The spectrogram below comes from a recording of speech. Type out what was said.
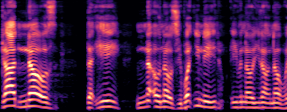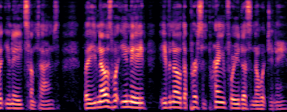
God knows that He oh, knows what you need, even though you don't know what you need sometimes. But He knows what you need, even though the person praying for you doesn't know what you need.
